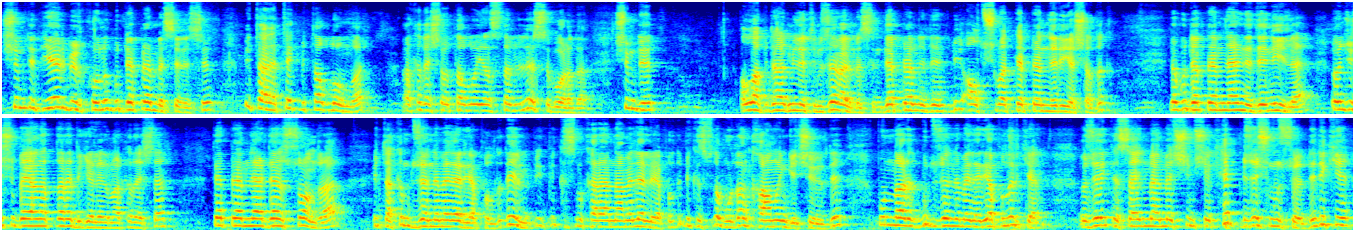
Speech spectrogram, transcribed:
Şimdi diğer bir konu bu deprem meselesi. Bir tane tek bir tablom var. Arkadaşlar o tabloyu yansıtabilirlerse bu arada. Şimdi Allah bir daha milletimize vermesin. Deprem nedeni bir 6 Şubat depremleri yaşadık. Ve bu depremler nedeniyle önce şu beyanatlara bir gelelim arkadaşlar. Depremlerden sonra bir takım düzenlemeler yapıldı değil mi? Bir, bir kısmı kararnamelerle yapıldı, bir kısmı da buradan kanun geçirildi. Bunlar bu düzenlemeler yapılırken özellikle Sayın Mehmet Şimşek hep bize şunu söyledi. Dedi ki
